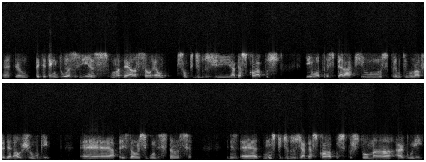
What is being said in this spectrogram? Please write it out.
É, o PT tem duas vias, uma delas são, é um, são pedidos de habeas corpus e outra esperar que o Supremo Tribunal Federal julgue é, a prisão em segunda instância. Eles, é, nos pedidos de habeas corpus costuma arguir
